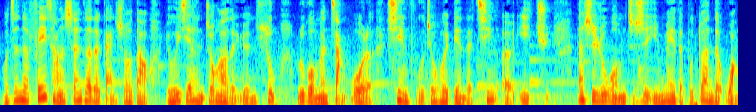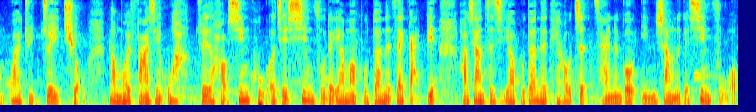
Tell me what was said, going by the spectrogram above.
我真的非常深刻的感受到，有一些很重要的元素，如果我们掌握了，幸福就会变得轻而易举。但是如果我们只是一昧的不断的往外去追求，那我们会发现，哇，追的好辛苦，而且幸福的样貌不断的在改变，好像自己要不断的调整才能够迎上那个幸福哦。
